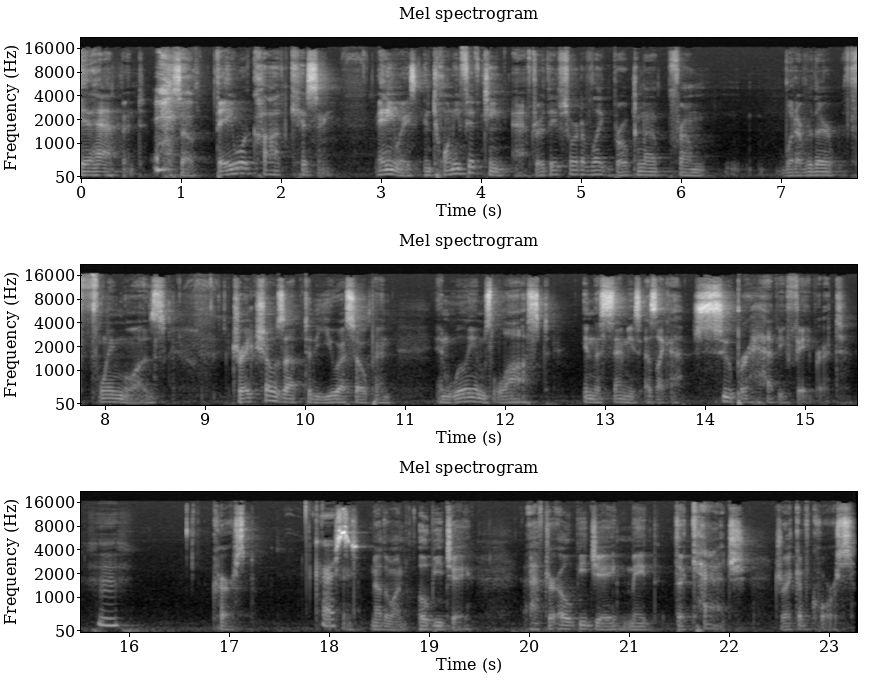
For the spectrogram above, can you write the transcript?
It happened. So they were caught kissing. Anyways, in 2015, after they've sort of like broken up from whatever their fling was, Drake shows up to the US Open and Williams lost in the semis as like a super heavy favorite. Hmm. Cursed. Cursed. Another one, OBJ. After OBJ made the catch, Drake, of course,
